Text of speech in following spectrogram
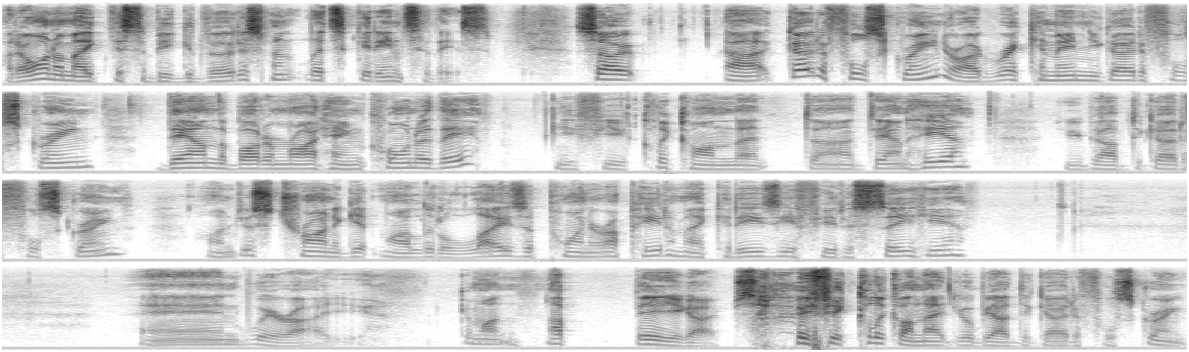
I don't want to make this a big advertisement. Let's get into this. So uh, go to full screen or I'd recommend you go to full screen. Down the bottom right hand corner there if you click on that uh, down here you'll be able to go to full screen. I'm just trying to get my little laser pointer up here to make it easier for you to see here. And where are you? Come on up there you go. So if you click on that you'll be able to go to full screen.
